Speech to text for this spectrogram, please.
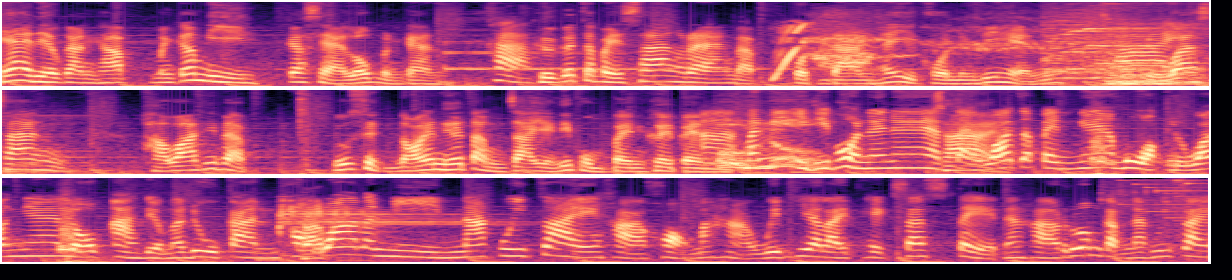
แง่เดียวกันครับ มันก็มีกระแสลบเหมือนกันค่ะคือก็จะไปสร้างแรงแบบกดดันให้อีกคนหนึ่งที่เห็นใช่หรือว่าสร้างภาวะที่แบบ รู้สึกน้อยเนื้อต่ำใจอย่างที่ผมเป็นเคยเป็น อะมันมีอิทธิพลแน่ใช่ ๆ แต่ว่าจะเป็นแง่บวกหรือว่าแง่ลบอะเดี๋ยวมาดูกัน เพราะว่ามันมีนักวิจัยค่ะของมหาวิทยาลัยเท็กซัสสเตทนะคะ ร่วมกับนักวิจัย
